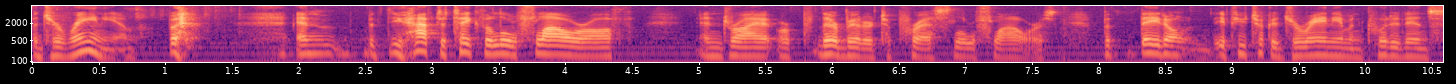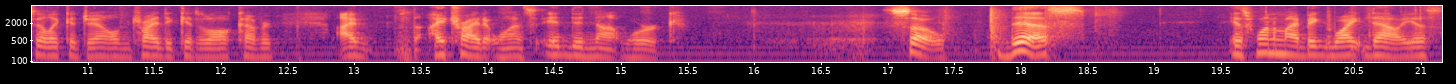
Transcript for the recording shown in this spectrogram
a geranium, but and but you have to take the little flower off and dry it, or they're better to press little flowers. But they don't. If you took a geranium and put it in silica gel and tried to get it all covered, I I tried it once. It did not work. So this is one of my big white dahlias.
